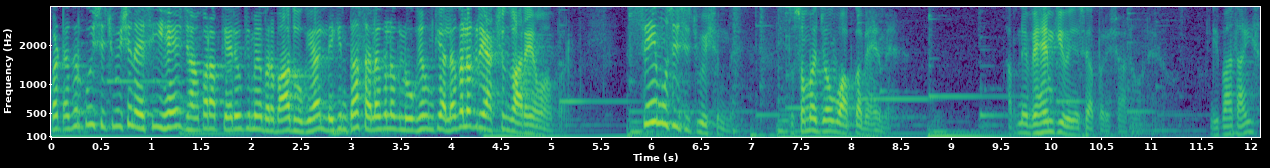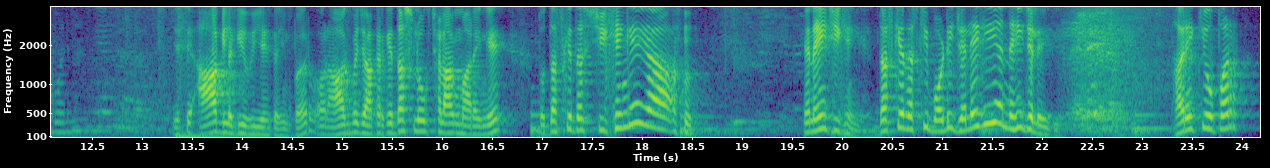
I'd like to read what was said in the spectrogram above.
बट अगर कोई सिचुएशन ऐसी है जहाँ पर आप कह रहे हो कि मैं बर्बाद हो गया, लेकिन दस अलग अलग लोग हैं, उनके अलग अलग रिएक्शन आ रहे हैं वहाँ पर सेम उसी सिचुएशन में तो समझ जाओ वो आपका वहम है। अपने वहम की वजह से आप परेशान हो रहे हो। ये बात आई समझ में? जैसे आग लगी हुई है कहीं पर, और आग में जाकर के दस लोग छलांग मारेंगे तो दस के दस चीखेंगे या या नहीं चीखेंगे? दस के दस की बॉडी जलेगी या नहीं जलेगी? हर एक के ऊपर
